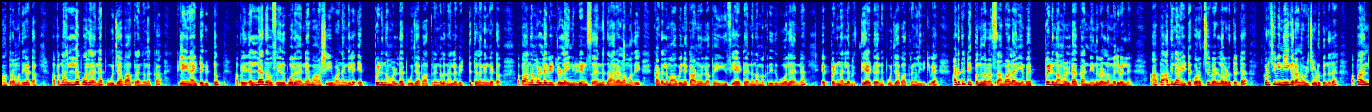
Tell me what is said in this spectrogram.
മാത്രം മതി കേട്ടോ. അപ്പോൾ നല്ല പോലെ തന്നെ പൂജാപാത്രങ്ങളൊക്കെ ക്ലീൻ ആയിട്ട് കിട്ടും. അപ്പോൾ എല്ലാ ദിവസവും ഇതുപോലെ തന്നെ വാഷ് ചെയ്യുവാണെങ്കിൽ എപ്പോഴും നമ്മളുടെ പൂജാപാത്രങ്ങൾ നല്ല വെട്ടിത്തിളങ്ങും കേട്ടോ. അപ്പോൾ നമ്മളുടെ വീട്ടിലുള്ള ഇൻഗ്രീഡിയൻസ് തന്നെ ധാരാളം മതി. കടലമാവ് പിന്നെ കാണുമല്ലോ. അപ്പോൾ ഈസി ആയിട്ട് തന്നെ നമുക്കത് ഇതുപോലെ തന്നെ എപ്പോഴും നല്ല വൃത്തിയായിട്ട് തന്നെ പൂജാപാത്രങ്ങൾ ഇരിക്കുവേ. അടുത്ത ടിപ്പ് എന്ന് പറഞ്ഞാൽ സവാള അരിയുമ്പോൾ എപ്പോഴും നമ്മളുടെ കണ്ണിൽ നിന്ന് വെള്ളം വരുമല്ലേ അപ്പോൾ അതിനായിട്ട് കുറച്ച് വെള്ളം എടുത്തിട്ട് കുറച്ച് വിനീഗറാണ് ഒഴിച്ചു കൊടുക്കുന്നത്. അപ്പോൾ അതിന്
